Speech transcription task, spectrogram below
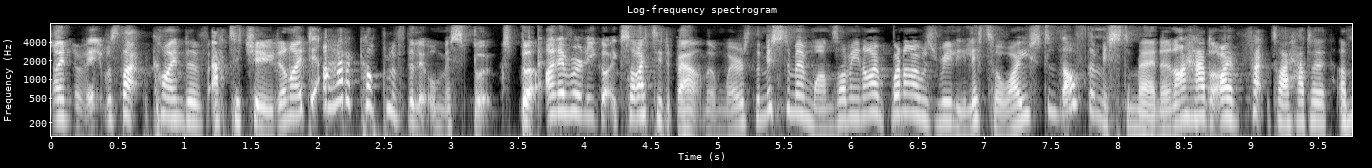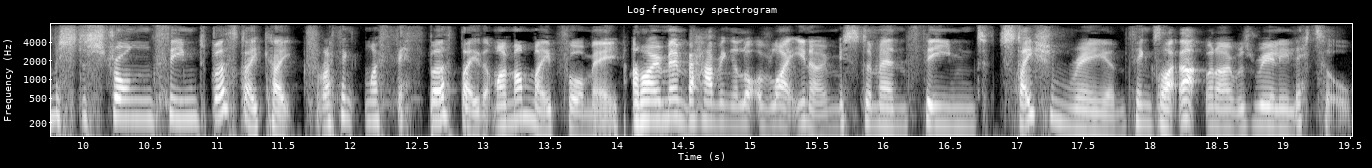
kind of, it was that kind of attitude. And I did, I had a couple of the Little Miss books, but I never really got excited about them. Whereas the Mr. Men ones, I mean, I, when I was really little, I used to love the Mr. Men, and I had, I, in fact, I had a, a Mr. Strong themed birthday cake for I think my fifth birthday that my mum made for me. And I remember having a lot of like, you know, Mr. Men themed stationery and things like that when I was really little.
